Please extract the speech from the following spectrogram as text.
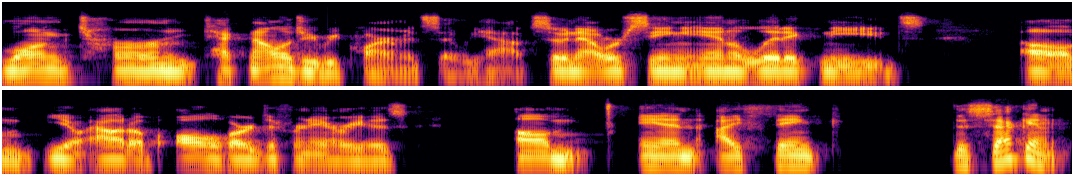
long-term technology requirements that we have. So now we're seeing analytic needs, um, you know, out of all of our different areas. Um, and I think the second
